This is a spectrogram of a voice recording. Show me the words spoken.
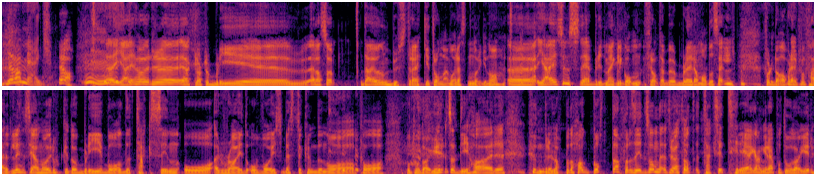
Det var meg. Ja. Mm. Jeg har, eh, jeg har klart å bli eh, Eller altså det er jo en busstreik i Trondheim og resten av Norge nå. Eh, Jeg, synes, jeg brydde meg egentlig ikke om den fram til jeg ble ramma av det selv. For da ble det helt forferdelig. Så jeg har nå rukket å bli både Taxien og Ride og Voice beste kunde nå på, på to dager. Så de har hundrelappene har gått, da, for å si det sånn. Jeg tror jeg har tatt taxi tre ganger på to dager.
